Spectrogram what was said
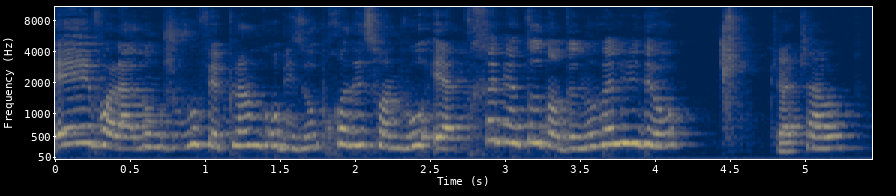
Et voilà, donc je vous fais plein de gros bisous, prenez soin de vous et à très bientôt dans de nouvelles vidéos. Ciao ciao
